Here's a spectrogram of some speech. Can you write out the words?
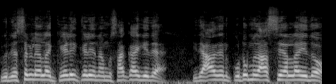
ಇವ್ರ ಹೆಸರುಗಳೆಲ್ಲ ಕೇಳಿ ಕೇಳಿ ನಮ್ಗೆ ಸಾಕಾಗಿದೆ. ಇದು ಯಾವುದೇನು ಕುಟುಂಬದ ಆಸೆ ಅಲ್ಲ ಇದು.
